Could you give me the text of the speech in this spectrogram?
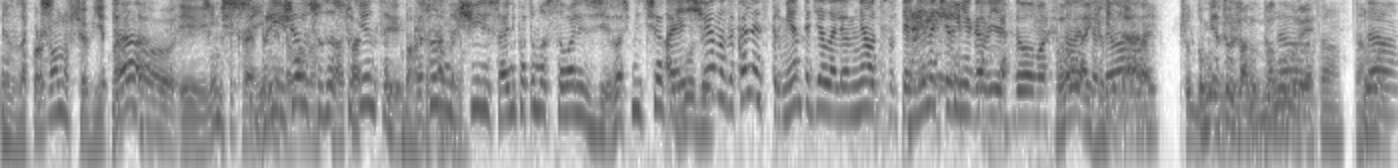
З-за кордону ще В'єтнаму і інші С- країни. Приезжали давали. сюда Так, так. студенты, Багато которые кадрів. учились, а они потом оставались здесь. 80-е А годы. еще музыкальные инструменты делали. У меня вот пианино Чернигов есть дома, кстати. Балалайка да. Гітари. Чудово. У меня тоже бандури. Так, так. Да.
